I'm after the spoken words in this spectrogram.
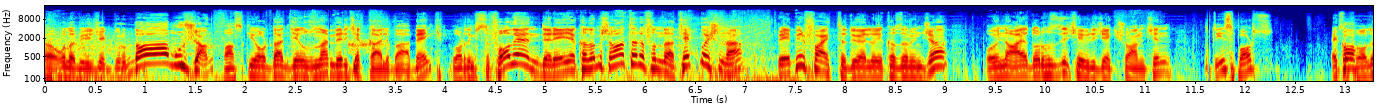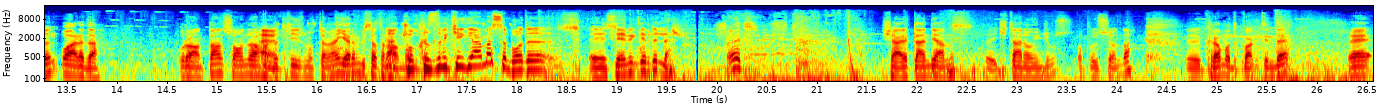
e, olabilecek durumda. Mujjan Baskıyı oradan C uzundan verecek galiba Bank. Bu arada Mr. Fallen dereyi yakalamış A tarafında. Tek başına B1 fight'tı düelloyu kazanınca. Oyunu A'ya doğru hızlıca çevirecek şu an için. Bu eSports. Eko Fallen. bu arada. Bu rounddan sonra Evet. 100 Thieves muhtemelen yarım bir satın Yani alma çok olacak. hızlı bir kill gelmezse bu arada e, save bekleyebilirler. Evet. İşaretlendi yalnız. E, iki tane oyuncumuz o pozisyonda. E, kıramadık vaktinde. Ve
